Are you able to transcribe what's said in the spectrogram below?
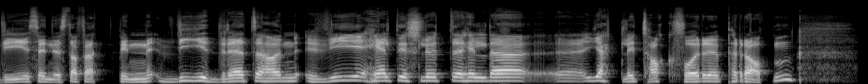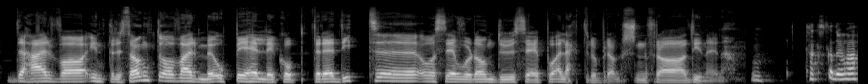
Vi sender stafettpinnen videre til han. Vi, helt til slutt, Hilde, hjertelig takk for praten. Det her var interessant å være med opp i helikopteret ditt eh, og se hvordan du ser på elektrobransjen fra dine øyne. Mm. Takk skal du ha.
